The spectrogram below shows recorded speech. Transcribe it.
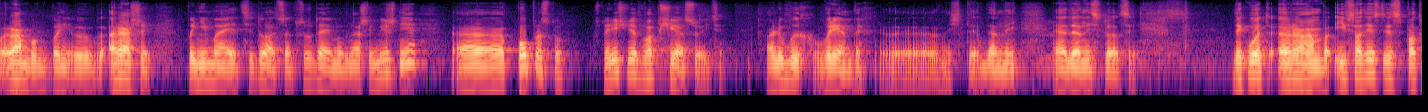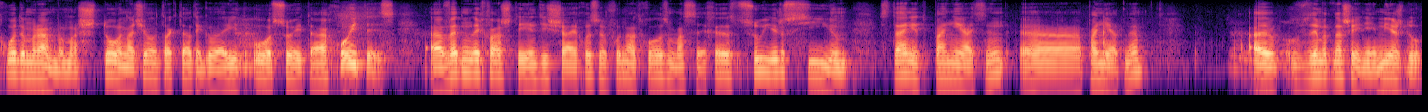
Рамбам, Раши понимает ситуацию, обсуждаемую в нашей Мишне, попросту, что речь идет вообще о Суэте, о любых вариантах значит, данной, данной ситуации. Так вот, Рамба, и в соответствии с подходом Рамбама, что начало трактата говорит о сойта ахойтес, а в этом дехваштейн дишайхус фунат холос масеха суирсиюм станет понятен, э, понятно э, взаимоотношение между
